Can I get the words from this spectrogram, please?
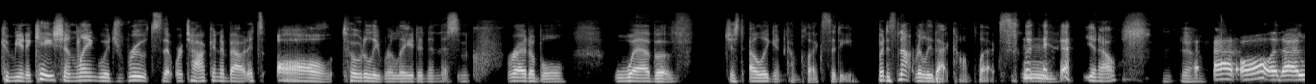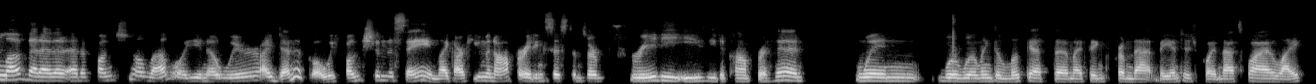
communication, language, roots that we're talking about, it's all totally related in this incredible web of just elegant complexity. But it's not really that complex, mm. you know? Yeah. At all. And I love that at a, at a functional level, you know, we're identical. We function the same. Like our human operating systems are pretty easy to comprehend when we're willing to look at them, I think, from that vantage point. That's why I like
